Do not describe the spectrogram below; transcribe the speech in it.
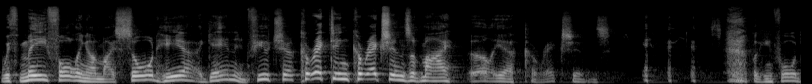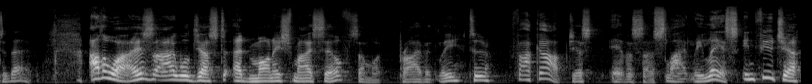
with me falling on my sword here again in future, correcting corrections of my earlier corrections. Looking forward to that. Otherwise, I will just admonish myself, somewhat privately, to fuck up just ever so slightly less in future,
